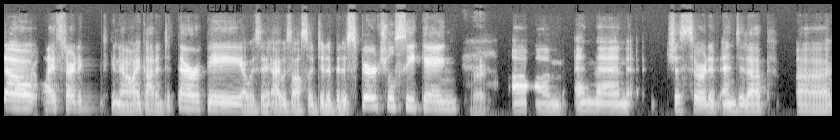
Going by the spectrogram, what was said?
So i started you know i got into therapy. I was i was also did a bit of spiritual seeking. Right. Um, and then just sort of ended up uh,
